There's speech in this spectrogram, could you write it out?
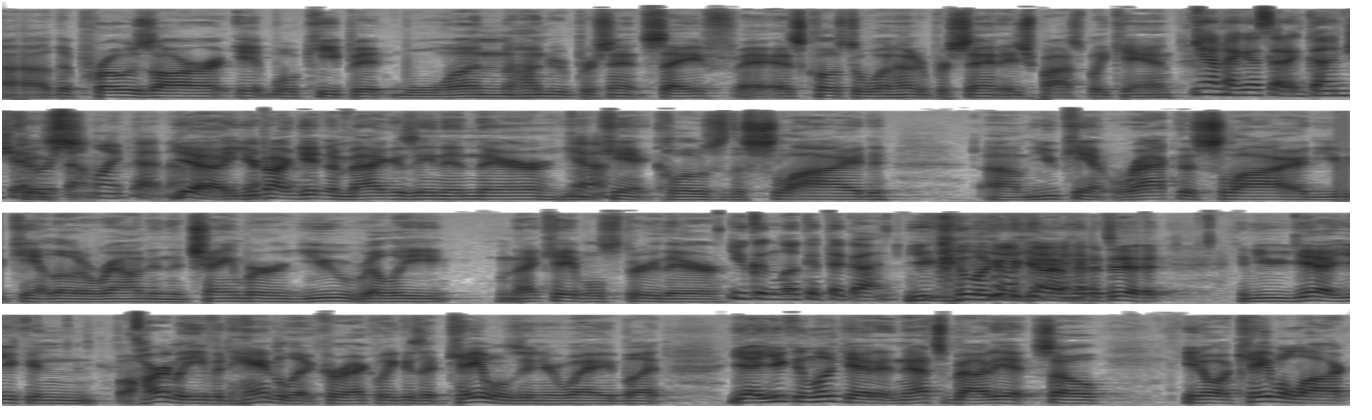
uh, the pros are it will keep it 100% safe, as close to 100% as you possibly can. Yeah, and I guess at a gun show or something like that. that Yeah, you're good. not getting a magazine in there. You Yeah. can't close the slide. Um, you can't rack the slide. You can't load around in the chamber. You really, when that cable's through there, You can look at the gun. you can look at the gun. That's it. And you, yeah, you can hardly even handle it correctly because that cable's in your way. But yeah, you can look at it, and that's about it. So, you know, a cable lock,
